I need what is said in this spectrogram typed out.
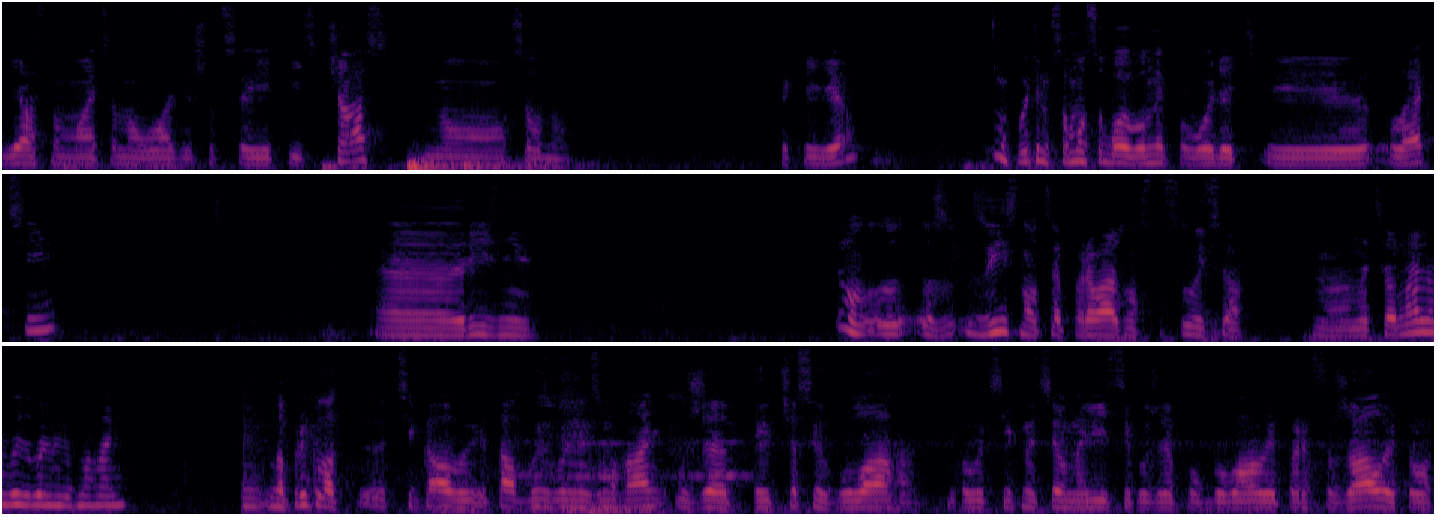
ясно мається на увазі, що це якийсь час, але все одно таке є. Ну, потім, само собою, вони проводять і лекції е, різні. Ну, звісно, це переважно стосується е, національно-визвольних змагань. Наприклад, цікавий етап визвольних змагань уже в часи ГУЛАГа, коли всіх націоналістів вже повбивали, пересажали, то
